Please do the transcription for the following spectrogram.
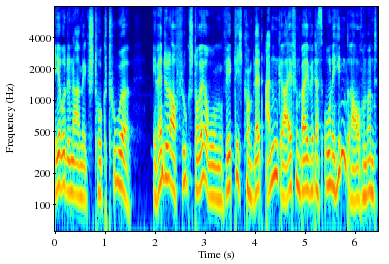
Aerodynamik, Struktur, eventuell auch Flugsteuerung wirklich komplett angreifen, weil wir das ohnehin brauchen. Und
